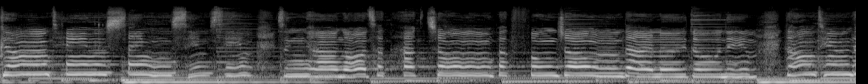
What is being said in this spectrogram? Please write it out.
今天星闪闪，剩下我漆黑中北风中带泪悼念当天的。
